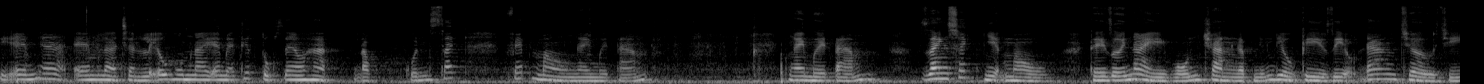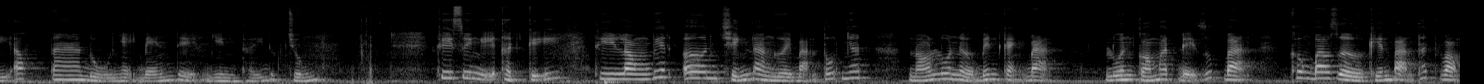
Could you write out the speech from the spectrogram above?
chị em nha Em là Trần Liễu, Hôm nay em lại tiếp tục gieo hạt, đọc cuốn sách Phép màu ngày 18 Ngày 18 Danh sách nhiệm màu. Thế giới này vốn tràn ngập những điều kỳ diệu Đang chờ trí óc ta đủ nhạy bén để nhìn thấy được chúng. Khi suy nghĩ thật kỹ, Thì lòng biết ơn chính là người bạn tốt nhất. Nó luôn ở bên cạnh bạn, Luôn có mặt để giúp bạn, không bao giờ khiến bạn thất vọng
